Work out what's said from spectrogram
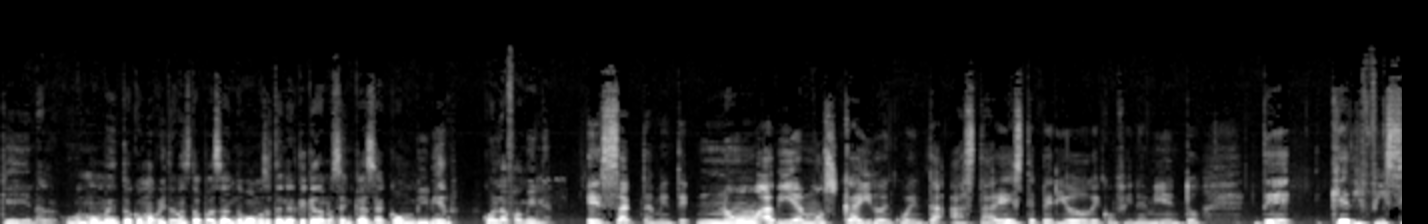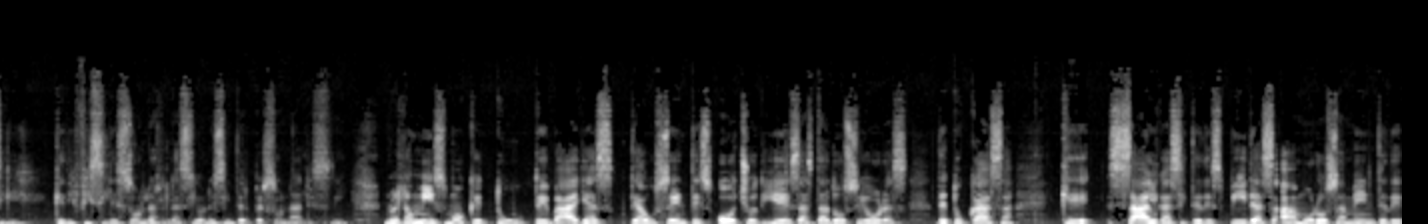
que en algún momento, como ahorita nos está pasando, vamos a tener que quedarnos en casa a convivir con la familia. Exactamente. No habíamos caído en cuenta hasta este periodo de confinamiento de qué difícil, qué difíciles son las relaciones interpersonales. No es lo mismo que tú te vayas, te ausentes 8, 10, hasta 12 horas de tu casa, que salgas y te despidas amorosamente de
